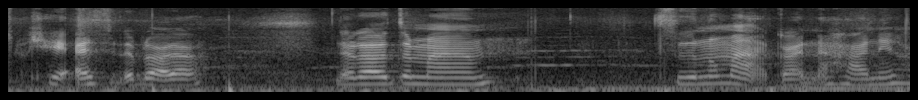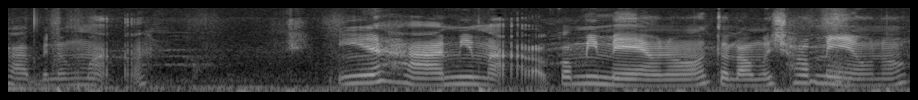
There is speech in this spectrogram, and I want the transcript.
โอเค ไอเสร็จเรียบร้อยแล้ว เดี๋ยวเราจะมาซื้อน้องหมากันนะคะ นี่ค่ะเป็นน้องหมา นี่นะคะมีหมาแล้วก็มีแมวเนาะแต่เราไม่ชอบแมวเนาะ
